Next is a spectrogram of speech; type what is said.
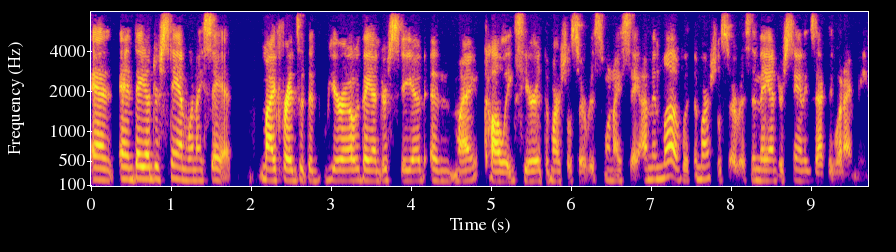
And and they understand when I say it. My friends at the bureau, they understand and my colleagues here at the Marshal Service when I say I'm in love with the Marshal Service and they understand exactly what I mean.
